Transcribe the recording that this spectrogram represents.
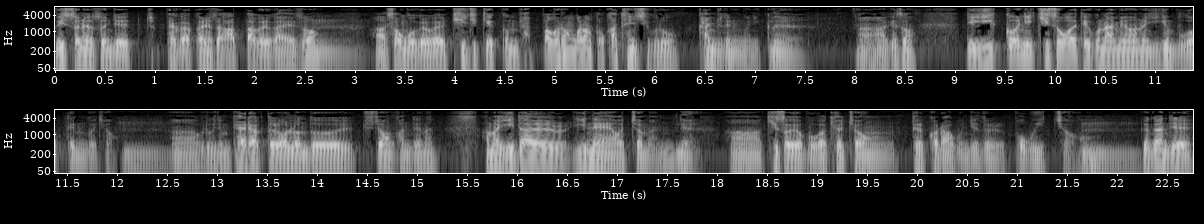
윗선에서 이제 백악관에서 압박을 가해서 음. 아, 선거 결과에 뒤집게끔 협박을 한 거랑 똑같은 식으로 간주되는 거니까. 네. 아, 그래서 이제 이 건이 기소가 되고 나면은 이게 무겁다는 거죠. 음. 아, 그리고 좀 대략들 언론들 추정컨대는 아마 이달 이내에 어쩌면 네. 아, 기소 여부가 결정될 거라고 이제들 보고 있죠. 음. 그러니까 이제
